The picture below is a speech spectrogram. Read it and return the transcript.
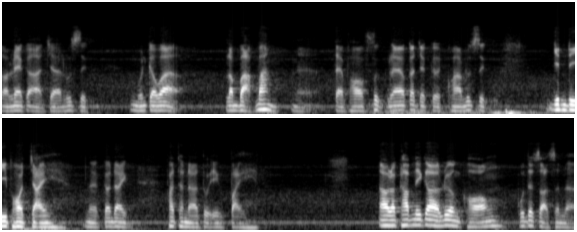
ตอนแรกก็อาจจะรู้สึกเหมือนกับว่าลำบากบ้างนะแต่พอฝึกแล้วก็จะเกิดความรู้สึกยินดีพอใจนะก็ได้พัฒนาตัวเองไป เอาละครับนี่ก็เรื่องของพุทธศาสนา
